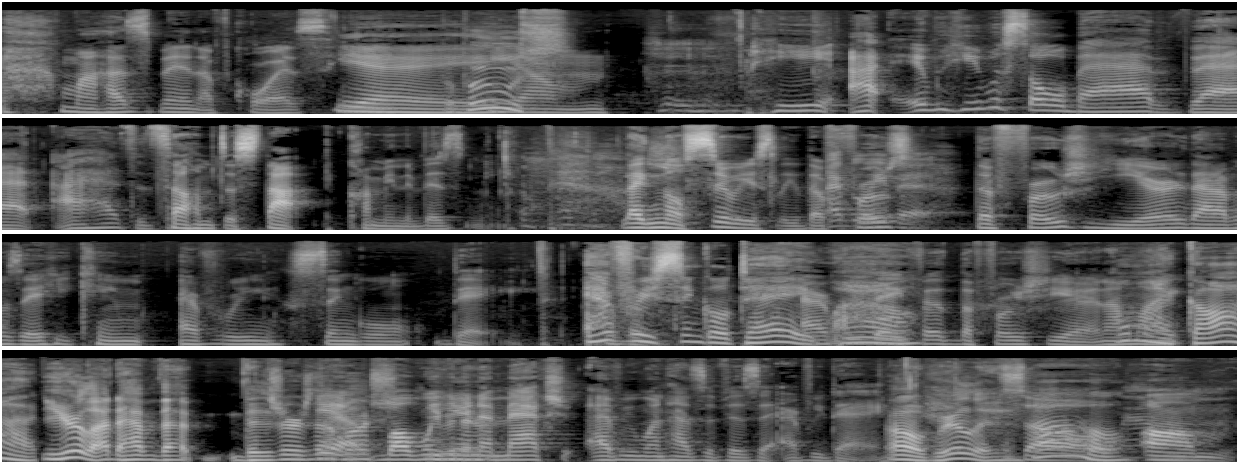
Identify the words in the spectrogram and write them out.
my husband, of course. Yeah. He, um, he, I, it, he was so bad that I had to tell him to stop coming to visit me. like, no, seriously. The I first, the first year that I was there, he came every single day. Every single day. Every day wow. for the first year, and I'm oh my like, god. You're allowed to have that visitors that yeah. much. Well, when Even you're in a if- max, everyone has a visit every day. oh, really? So, um,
